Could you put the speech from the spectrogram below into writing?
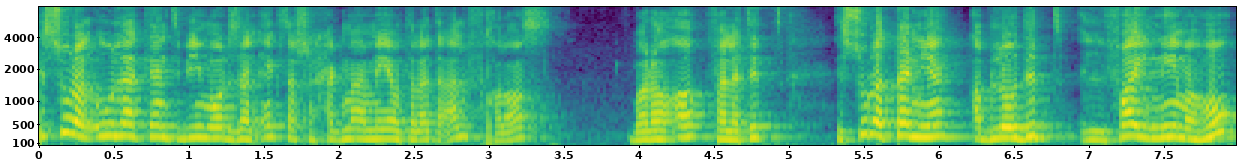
الصورة الأولى كانت be more than X عشان حجمها 103000 خلاص. براءة فلتت. الصورة الثانية uploaded ال file name أهو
